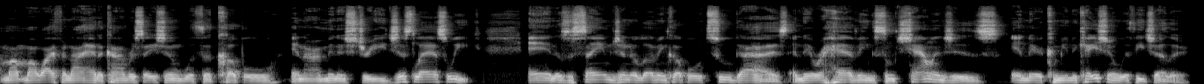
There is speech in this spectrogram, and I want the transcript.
my, my wife and I had a conversation with a couple in our ministry just last week. And it was the same gender loving couple, two guys, and they were having some challenges in their communication with each other.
